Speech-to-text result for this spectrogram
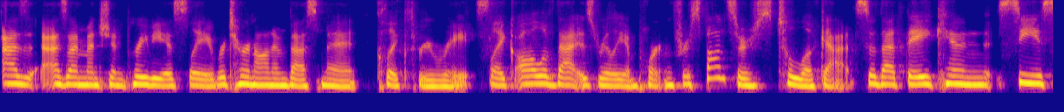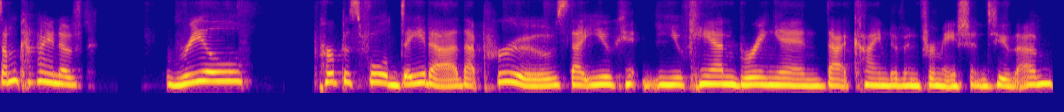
as as i mentioned previously return on investment click through rates like all of that is really important for sponsors to look at so that they can see some kind of real purposeful data that proves that you can you can bring in that kind of information to them.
